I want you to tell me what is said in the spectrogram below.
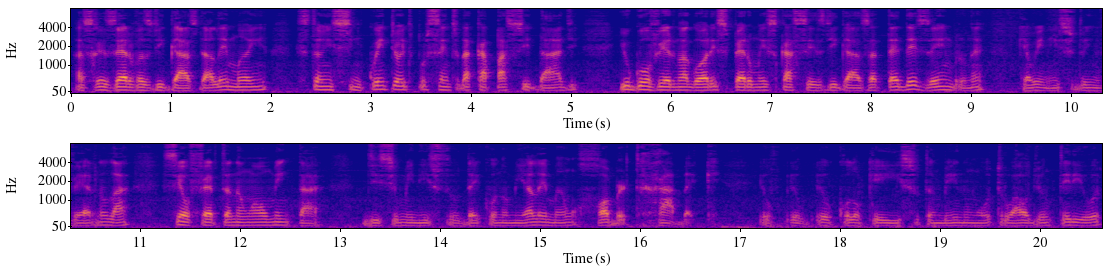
As reservas de gás da Alemanha estão em 58% da capacidade e o governo agora espera uma escassez de gás até dezembro, né, que é o início do inverno lá, se a oferta não aumentar, disse o ministro da Economia alemão Robert Habeck. Eu, eu, eu coloquei isso também num outro áudio anterior,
